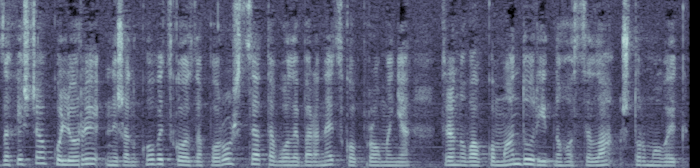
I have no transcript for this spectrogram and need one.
захищав кольори Нижанковицького запорожця та Волебаранецького променя, тренував команду рідного села Штурмовик.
